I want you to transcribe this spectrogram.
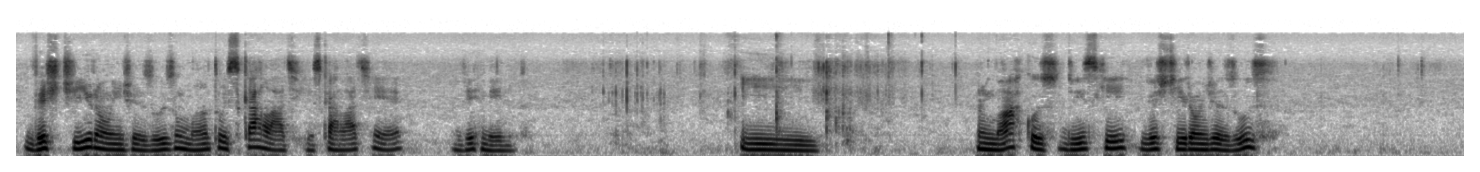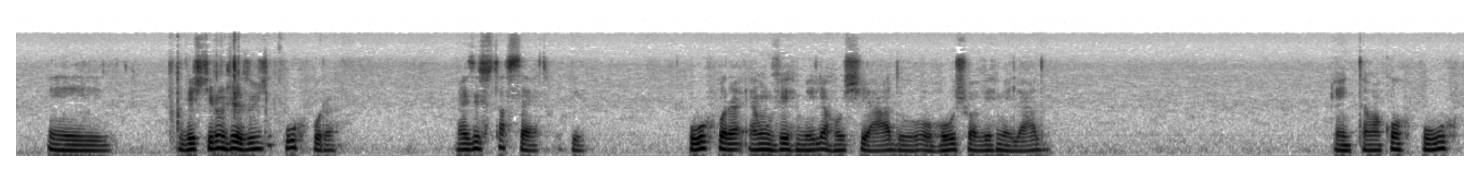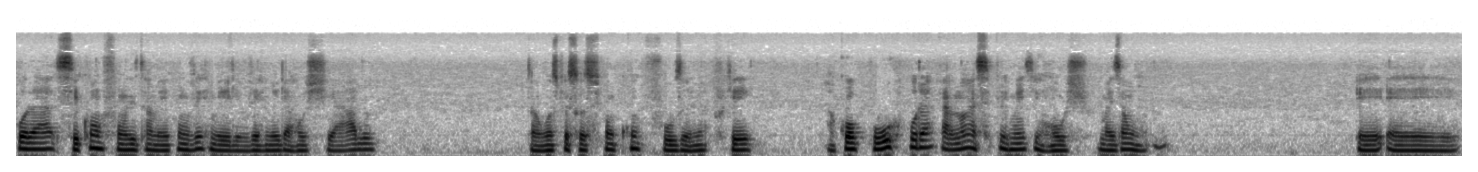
vestiram em Jesus um manto escarlate. Escarlate é vermelho. E em Marcos diz que vestiram em Jesus eh, vestiram Jesus de púrpura. Mas isso está certo. Púrpura é um vermelho arroxeado ou roxo avermelhado. Então a cor púrpura se confunde também com vermelho, vermelho arroxeado. Então algumas pessoas ficam confusas, né? Porque a cor púrpura, ela não é simplesmente roxo, mas é um é, é,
